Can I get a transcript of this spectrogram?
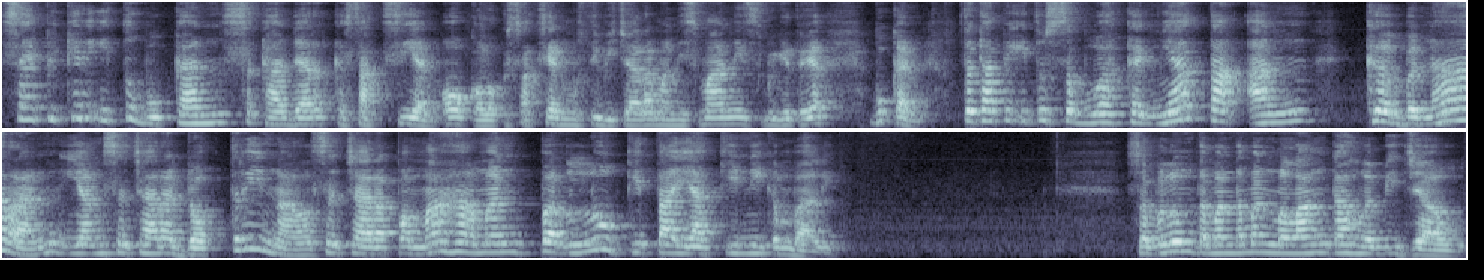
Saya pikir itu bukan sekadar kesaksian. Oh, kalau kesaksian mesti bicara manis-manis begitu ya. Bukan. Tetapi itu sebuah kenyataan kebenaran yang secara doktrinal, secara pemahaman perlu kita yakini kembali. Sebelum teman-teman melangkah lebih jauh,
